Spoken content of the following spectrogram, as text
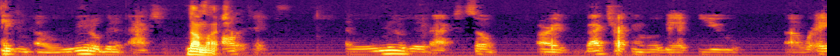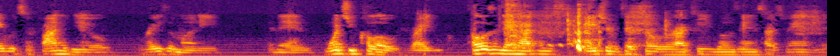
taking a little bit of action. Not That's much. All it takes. A little bit of action. So, all right, backtracking a little bit, you uh, were able to find a deal, raise the money, and then once you close, right? Closing day happens. Atrium takes over. Our team goes in, starts managing.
